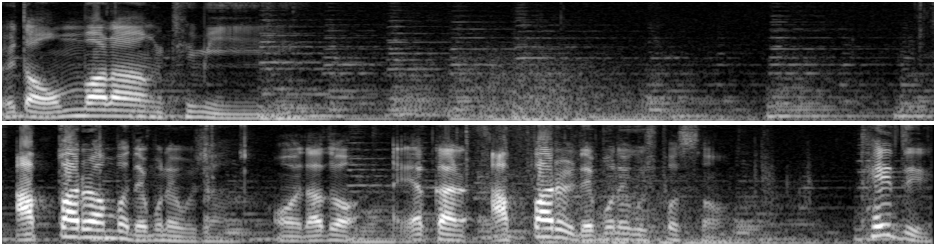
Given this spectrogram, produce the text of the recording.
일단 엄마랑 팀이 아빠를 한번 내보내보자. 어 나도 약간 아빠를 내보내고 싶었어. 테드.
